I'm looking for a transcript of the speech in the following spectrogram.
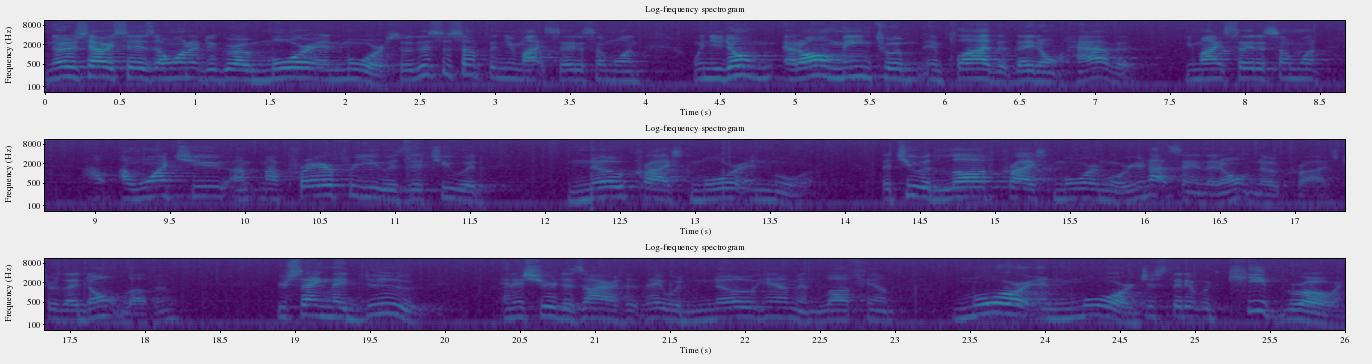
Notice how he says, I want it to grow more and more. So, this is something you might say to someone when you don't at all mean to imply that they don't have it. You might say to someone, I, I want you, my prayer for you is that you would know Christ more and more that you would love Christ more and more. You're not saying they don't know Christ or they don't love him. You're saying they do. And it's your desire that they would know him and love him more and more, just that it would keep growing.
